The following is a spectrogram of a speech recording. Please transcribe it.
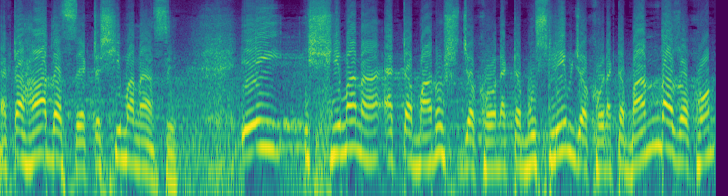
একটা হাত আছে, একটা সীমানা আছে। এই সীমানা একটা মানুষ যখন, একটা মুসলিম যখন, একটা বান্দা যখন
